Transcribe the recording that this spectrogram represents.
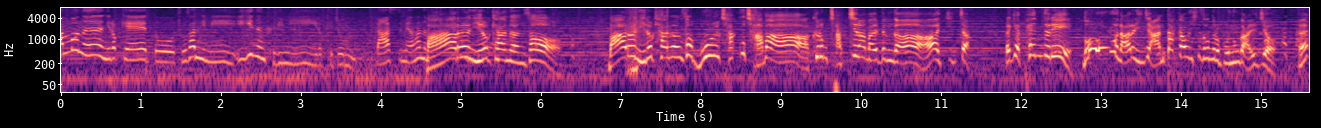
한 번은 이렇게 또 조사님이 이기는 그림이 이렇게 좀 나왔으면 하는 말은 이렇게 하면서 말은 이렇게 하면서 뭘 자꾸 잡아 그럼 잡지나 말든가 아 진짜 이렇게 팬들이 너무 나를 이제 안타까운 시선으로 보는 거 알죠? 예?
